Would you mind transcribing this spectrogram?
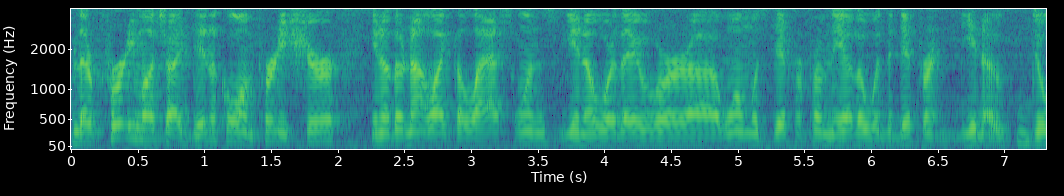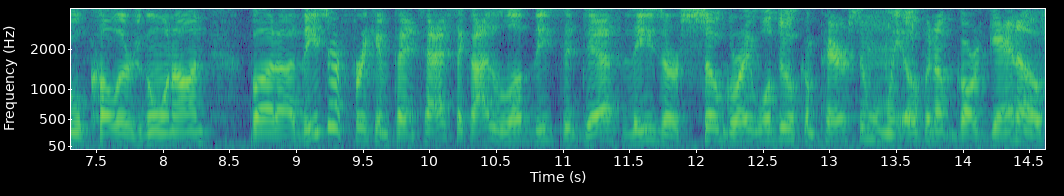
They're pretty much identical, I'm pretty sure. You know, they're not like the last ones, you know, where they were, uh, one was different from the other with the different, you know, dual colors going on. But uh, these are freaking fantastic. I love these to death. These are so great. We'll do a comparison when we open up Gargano.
